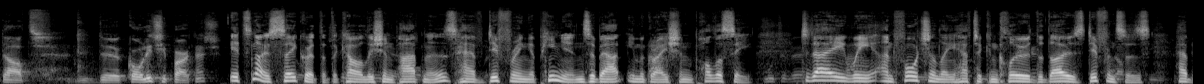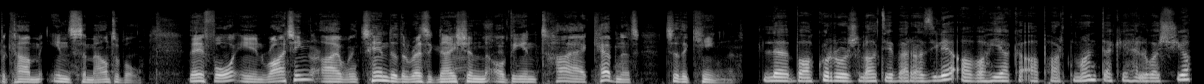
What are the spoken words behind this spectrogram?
dat. It's no secret that the coalition partners have differing opinions about immigration policy. Today, we unfortunately have to conclude that those differences have become insurmountable. Therefore, in writing, I will tender the resignation of the entire cabinet to the King. لباکر روجلات برازیل آواهی که آپارتمان تک هلوشیا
